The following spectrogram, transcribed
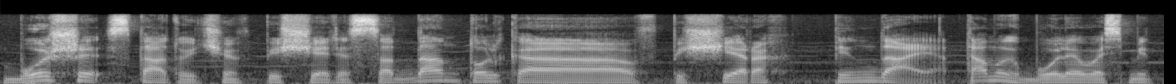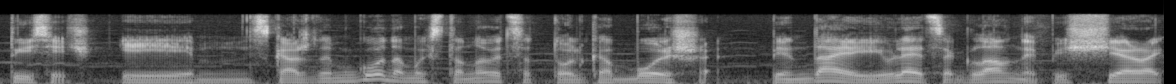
Больше статуй, чем в пещере Садан, только в пещерах Пиндая. Там их более 8 тысяч, и с каждым годом их становится только больше. Пиндая является главной пещерой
